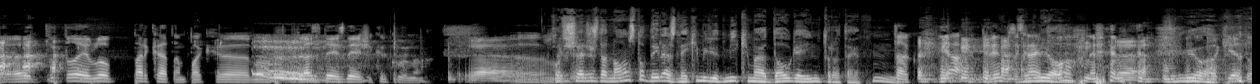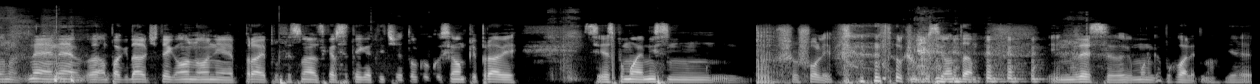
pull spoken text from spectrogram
uh, to, to je bilo parkrat, ampak uh, no, zdaj, zdaj je že krkulno. Ja, ja. Uh, Hočeš reči, da non-stop delaš z nekimi ljudmi, ki imajo dolge introte. Hm, Tako, ja, ne vem, zakaj je to. Zanimivo. Ne vem, Ja. zanimivo. ampak je to. No. Ne, ne, ampak daleč tega, on, on je pravi profesionalec, kar se tega tiče. Toliko, ko si on pripravi, si jaz, po mojem, nisem šel v šoli, toliko, ko si on tam. In res eh, moram ga pohvaliti, no. je,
